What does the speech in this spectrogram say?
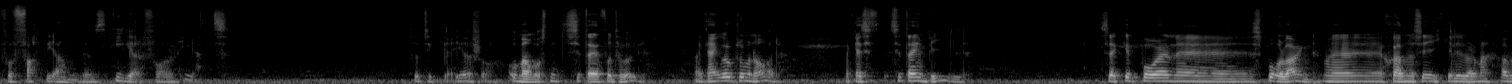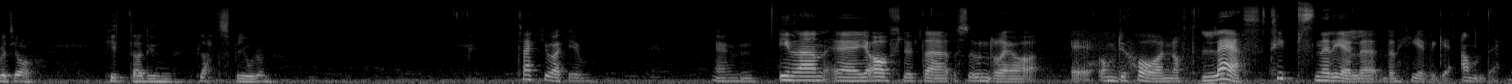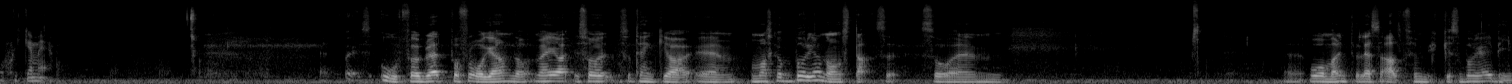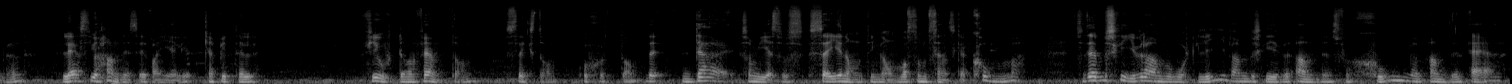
få fatt i Andens erfarenhet. så tycker jag gör så. Och man måste inte sitta i en fåtölj. Man kan gå en promenad. Man kan sitta i en bil. Säkert på en eh, spårvagn med skön musik i lurarna, vad vet jag. Hitta din plats på jorden. Tack Joakim. Um, innan eh, jag avslutar så undrar jag eh, om du har något lästips när det gäller den helige Ande att skicka med? Oförberett på frågan då, men jag, så, så tänker jag eh, om man ska börja någonstans så ehm, eh, och om man inte vill läsa allt för mycket så börja i Bibeln. Läs Johannes evangeliet kapitel 14, 15, 16 och 17. Det är där som Jesus säger någonting om vad som sen ska komma. Så där beskriver han vårt liv, han beskriver Andens funktion, vem Anden är.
